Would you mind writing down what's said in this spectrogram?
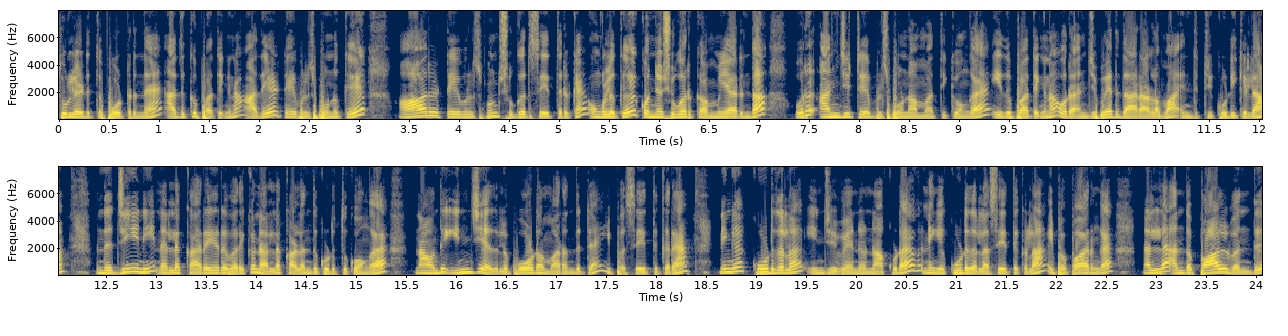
தூள் எடுத்து போட்டிருந்தேன். அதுக்கு பார்த்தீங்கன்னா அதே டேபிள் ஸ்பூனுக்கு ஆறு டேபிள் ஸ்பூன் சுகர் சேர்த்துருக்கேன். உங்களுக்கு கொஞ்சம் சுகர் கம்மியாக இருந்தால் ஒரு அஞ்சு டேபிள் ஸ்பூனாக மாற்றிக்கோங்க இது பார்த்திங்கன்னா ஒரு அஞ்சு பேர் தாராளமாக இந்த டீ குடிக்கலாம். இந்த ஜீனி நல்லா கரையிற வரைக்கும் நல்லா கலந்து கொடுத்துக்கோங்க. நான் வந்து இஞ்சி அதில் போட மறந்துட்டேன். இப்போ சேர்த்துக்கிறேன். நீங்கள் கூடுதலாக இஞ்சி வேணும்னா கூட நீங்கள் கூடுதலாக சேர்த்துக்கலாம். இப்போ பாருங்கள் நல்லா அந்த பால் வந்து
